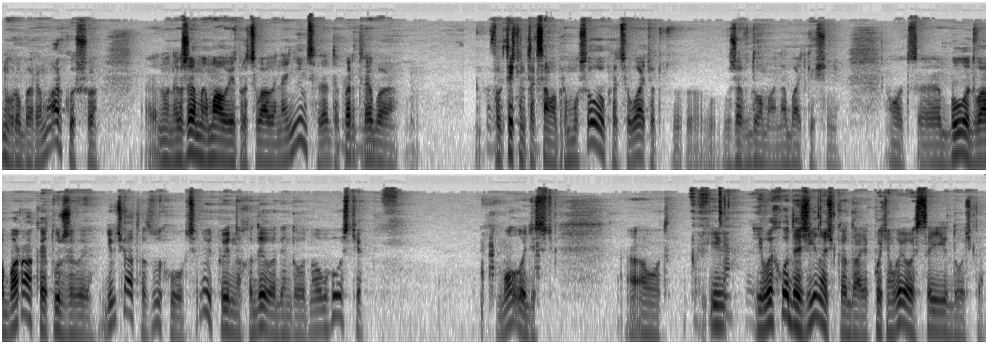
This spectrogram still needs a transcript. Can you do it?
ну, робить ремарку, що ну, невже ми мало відпрацювали на німця, да? тепер треба фактично так само примусово працювати от, е, вже вдома на батьківщині. От, е, було два бараки, тут жили дівчата, тут хлопці. Ну, відповідно, ходили один до одного в гості. Молодість. От. І, і виходить жіночка, да, як потім виявилось, це її дочка.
